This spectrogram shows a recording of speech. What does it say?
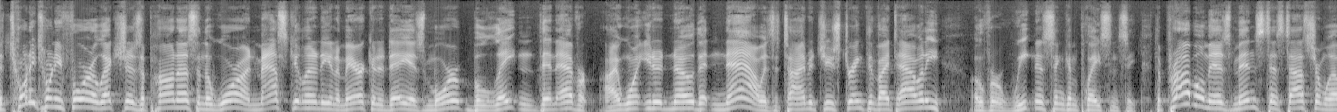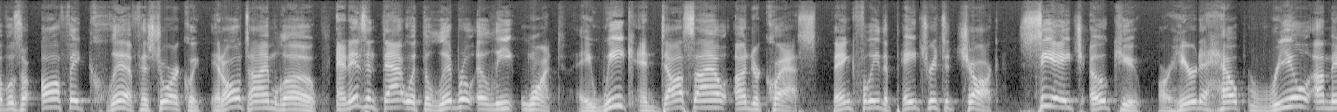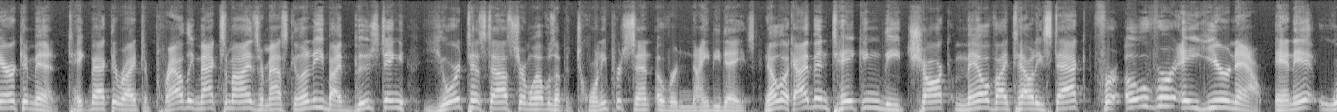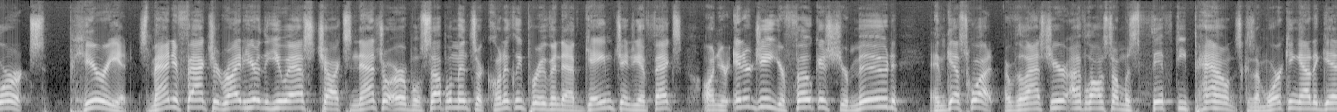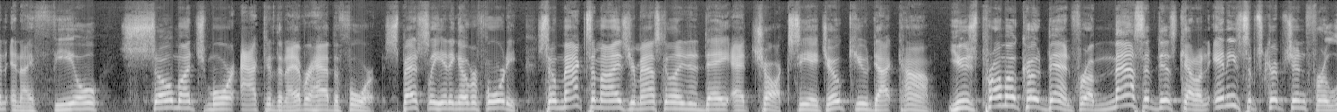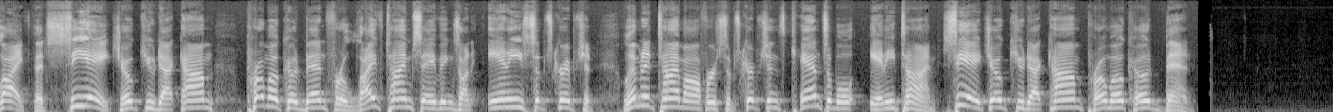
The 2024 election is upon us, and the war on masculinity in America today is more blatant than ever. I want you to know that now is the time to choose strength and vitality over weakness and complacency. The problem is men's testosterone levels are off a cliff historically, an all time low. And isn't that what the liberal elite want? A weak and docile underclass. Thankfully, the Patriots at Choq CHOQ are here to help real American men take back the right to proudly maximize their masculinity by boosting your testosterone levels up to 20% over 90 days. Now, look, I've been taking the Choq Male Vitality Stack for over a year now, and it works. Period. It's manufactured right here in the U.S. Choq's natural herbal supplements are clinically proven to have game changing effects on your energy, your focus, your mood, and guess what? Over the last year, I've lost almost 50 pounds because I'm working out again and I feel so much more active than I ever had before, especially hitting over 40. So maximize your masculinity today at Choq, C-H-O-Q.com. Use promo code BEN for a massive discount on any subscription for life. That's C-H-O-Q.com. Promo code BEN for lifetime savings on any subscription. Limited time offer, subscriptions cancelable anytime. CHOQ.com, promo code BEN.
